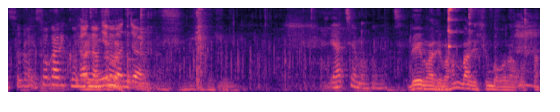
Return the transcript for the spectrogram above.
소가리 소가리 건 형님 먼저 야채 먹어 야채. 네 마리면 한 마리씩 먹으라고 딱.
